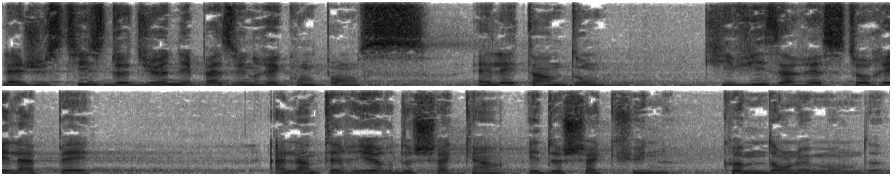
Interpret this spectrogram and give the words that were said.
La justice de Dieu n'est pas une récompense, elle est un don qui vise à restaurer la paix à l'intérieur de chacun et de chacune, comme dans le monde.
